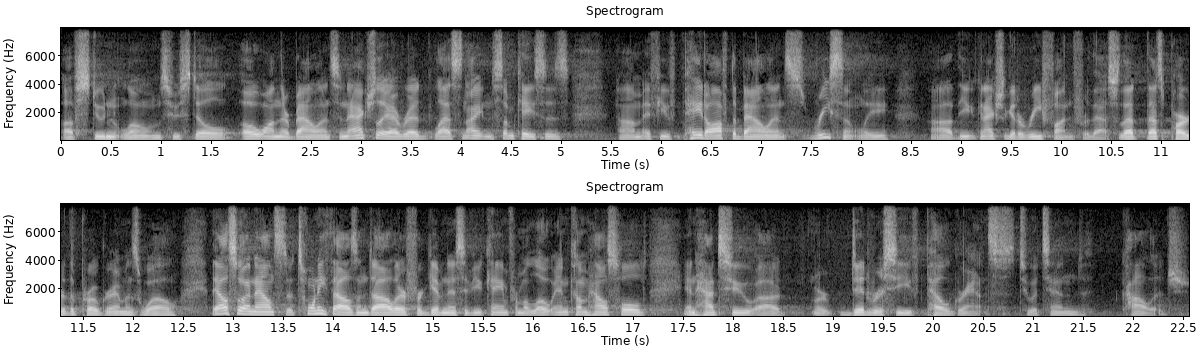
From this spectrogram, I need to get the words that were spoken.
of student loans who still owe on their balance. And actually, I read last night in some cases, um, if you've paid off the balance recently, Uh, you can actually get a refund for that. So that, that's part of the program as well. They also announced a $20,000 forgiveness if you came from a low income household and had to uh, or did receive Pell Grants to attend college.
